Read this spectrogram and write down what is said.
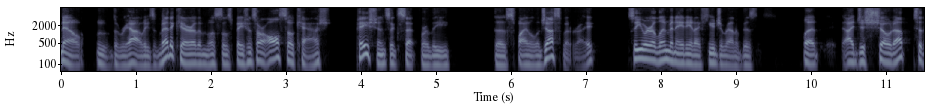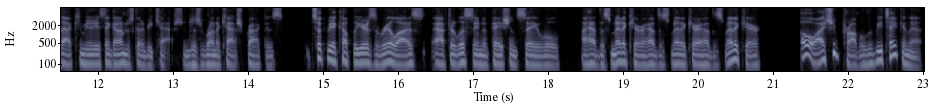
Now, the realities of Medicare are that most of those patients are also cash patients, except for the the spinal adjustment, right? So you were eliminating a huge amount of business. But I just showed up to that community thinking I'm just going to be cash and just run a cash practice. It took me a couple years to realize after listening to patients say, well, I have this Medicare, I have this Medicare, I have this Medicare. Oh, I should probably be taking that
